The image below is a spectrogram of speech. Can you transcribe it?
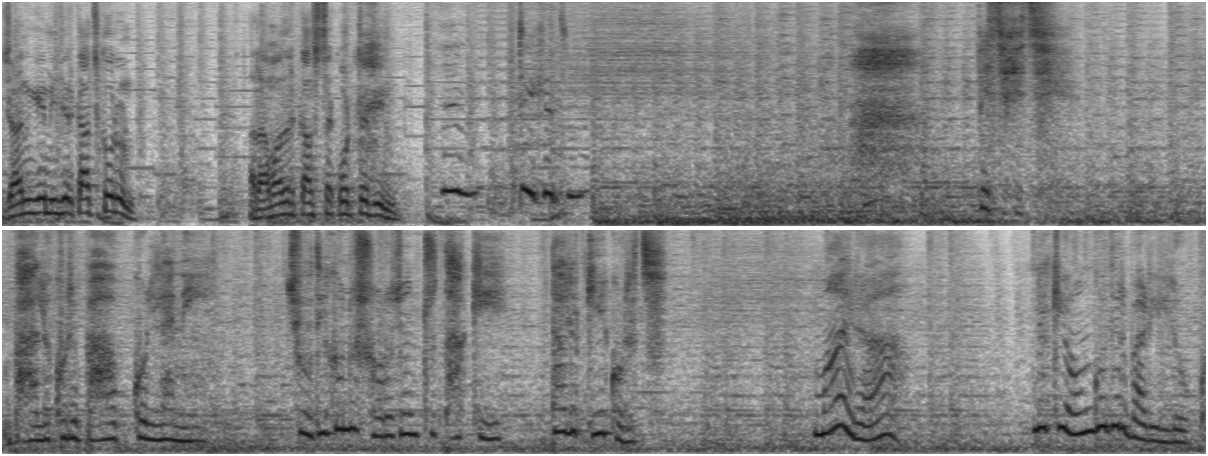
যান গিয়ে নিজের কাজ করুন আর আমাদের কাজটা করতে দিন। ঠিক আছে। বেঁচে গেছি। ভালো করে ভাব কল্যাণী, যদি কোনো ষড়যন্ত্র থাকে, তাহলে কে করেছে? মায়েরা? নাকি অঙ্গদের বাড়ির লোক?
